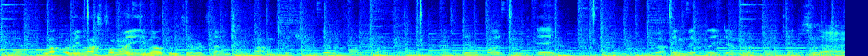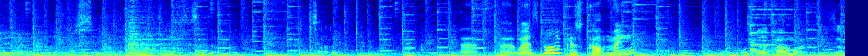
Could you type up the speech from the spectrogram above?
yeah. Well, I mean, last time I emailed them to return to fans, which they were fine about, uh, they replied during the day. But I think that they don't work weekends, so like, No, they yeah. only would have just seen it today. So I sent it on the Saturday. Uh, uh, where's Marcus gone, man? I was going to tell Marcus because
